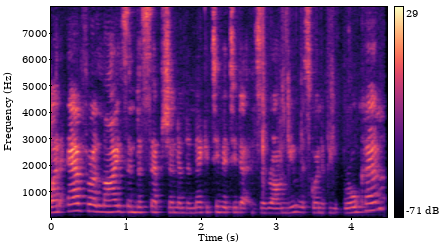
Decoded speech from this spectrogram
whatever lies and deception and the negativity that is around you is going to be broken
